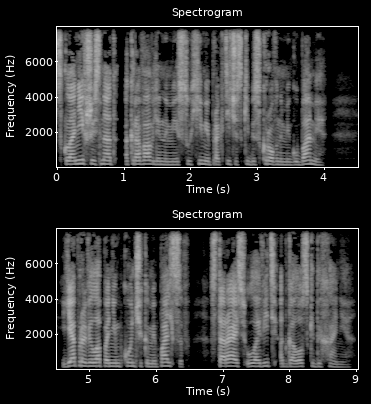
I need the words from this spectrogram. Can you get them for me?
Склонившись над окровавленными и сухими практически бескровными губами, я провела по ним кончиками пальцев, стараясь уловить отголоски дыхания.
